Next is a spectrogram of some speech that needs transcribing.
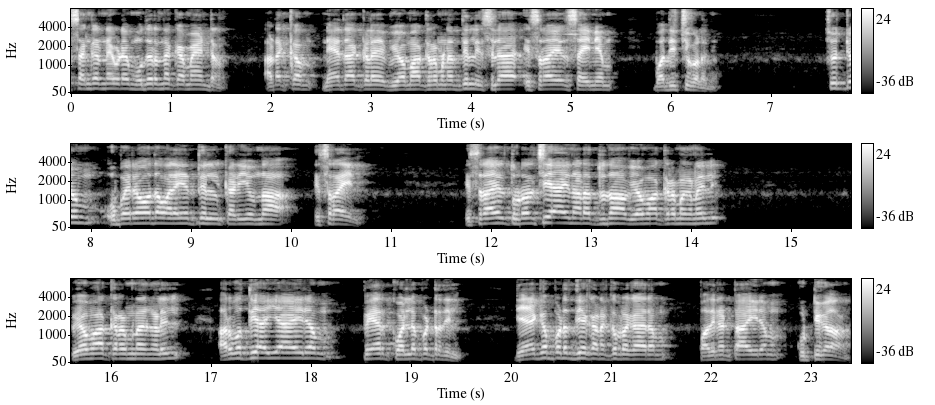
സംഘടനയുടെ മുതിർന്ന കമാൻഡർ അടക്കം നേതാക്കളെ വ്യോമാക്രമണത്തിൽ ഇസ്ലാ ഇസ്രായേൽ സൈന്യം വധിച്ചു കളഞ്ഞു. ചുറ്റും ഉപരോധ വലയത്തിൽ കഴിയുന്ന ഇസ്രായേൽ ഇസ്രായേൽ തുടർച്ചയായി നടത്തുന്ന വ്യോമാക്രമണങ്ങളിൽ വ്യോമാക്രമണങ്ങളിൽ അറുപത്തി അയ്യായിരം പേർ കൊല്ലപ്പെട്ടതിൽ രേഖപ്പെടുത്തിയ കണക്ക് പ്രകാരം പതിനെട്ടായിരം കുട്ടികളാണ്.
